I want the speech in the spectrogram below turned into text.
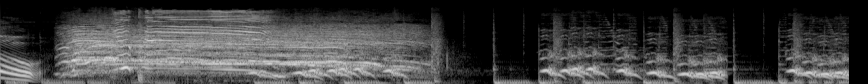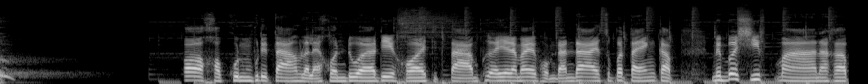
ว ก็ขอบคุณผู้ติดตามหลายๆ คนด้วยที่คอยติดตามเพื่อที่จะทำให้ผมดันได้ซูเปอร์แตงกับ Membership มานะครับ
